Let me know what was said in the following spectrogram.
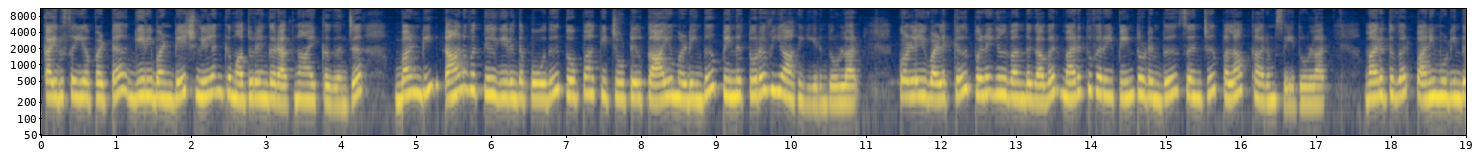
கைது செய்யப்பட்ட கிரிபண்டேஷ் நிலங்க மதுரங்க ரத்நாயக்க என்ற பண்டி இராணுவத்தில் இருந்தபோது துப்பாக்கிச் சூட்டில் காயமடைந்து பின்னர் துறவியாக இருந்துள்ளார். கொள்ளை வழக்கில் பிணையில் வந்த அவர் மருத்துவரை பின்தொடர்ந்து சென்று பலாத்காரம் செய்துள்ளார். மருத்துவர் பணி முடிந்த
